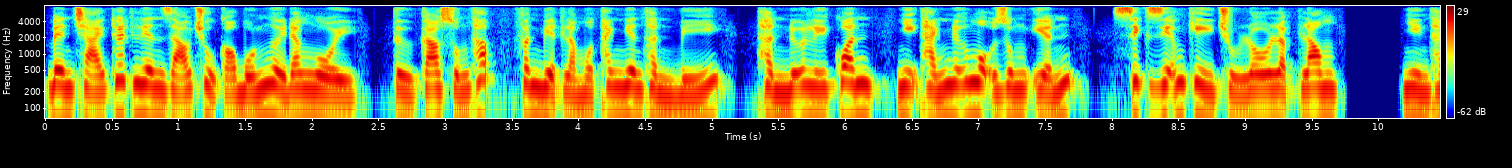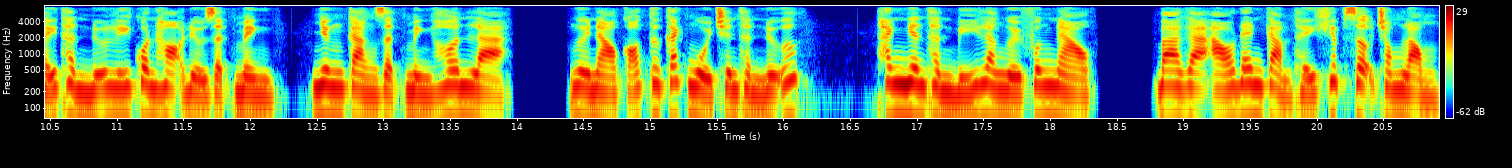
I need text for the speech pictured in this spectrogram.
Bên trái tuyết liên giáo chủ có bốn người đang ngồi, từ cao xuống thấp, phân biệt là một thanh niên thần bí, thần nữ Lý Quân, nhị thánh nữ Mộ Dung Yến, xích diễm kỳ chủ Lô Lập Long. Nhìn thấy thần nữ Lý Quân họ đều giật mình, nhưng càng giật mình hơn là, người nào có tư cách ngồi trên thần nữ? Thanh niên thần bí là người phương nào? Ba gã áo đen cảm thấy khiếp sợ trong lòng,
